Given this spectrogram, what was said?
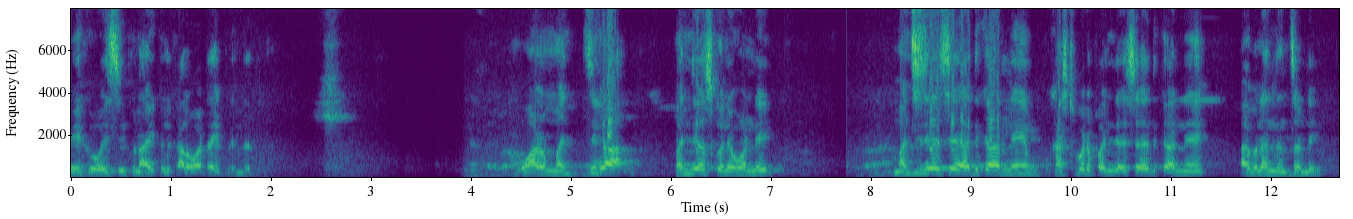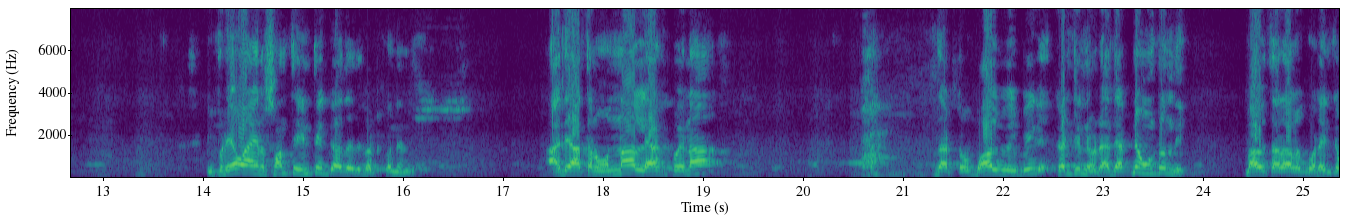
మీకు వైసీపీ నాయకులకు అలవాటు అయిపోయింది అది. వాళ్ళు మంచిగా పనిచేసుకునివ్వండి. మంచి చేసే అధికారిని కష్టపడి పనిచేసే అధికారిని అభినందించండి. ఇప్పుడేమో ఆయన సొంత ఇంటికి కాదు అది కట్టుకునింది. అది అతను ఉన్నా లేకపోయినా that ball will be continued అది అట్నే ఉంటుంది. భావి తరాలకు కూడా ఇంకా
